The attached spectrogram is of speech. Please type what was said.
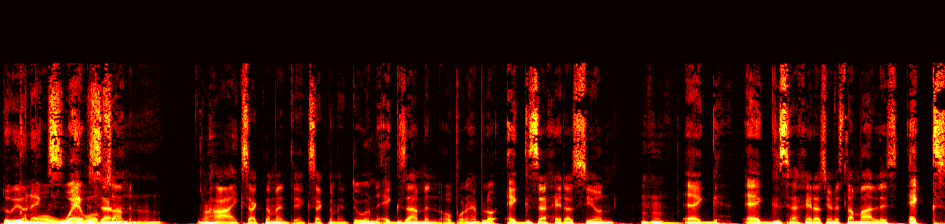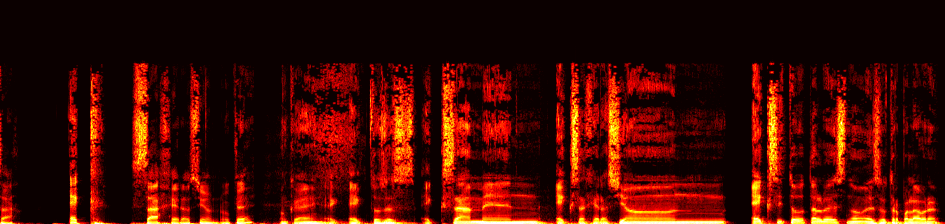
Tuve un Como ex huevo examen. Ajá, exactamente, exactamente. Tuve un examen. O por ejemplo, exageración. Ujú. Eg, exageración está mal. Es exa. Exageración, ¿ok? Ok. E- Entonces, examen, exageración, éxito, tal vez, ¿no? Es otra palabra.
